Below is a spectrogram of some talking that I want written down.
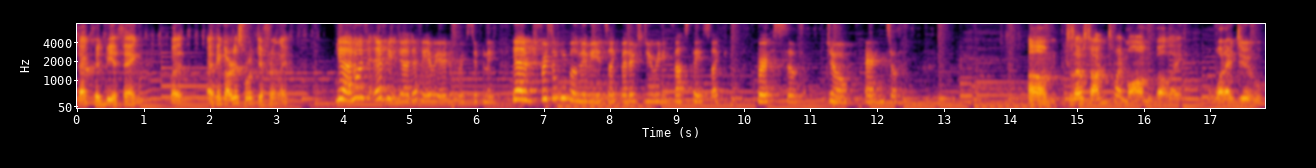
That could be a thing but i think artists work differently yeah, no, I th- every yeah, definitely every artist works differently. Yeah, for some people maybe it's like better to do really fast paced like bursts of you know art and stuff. Um, because I was talking to my mom about like what I do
